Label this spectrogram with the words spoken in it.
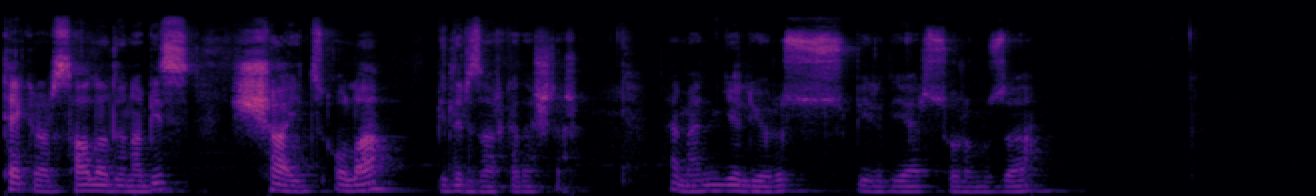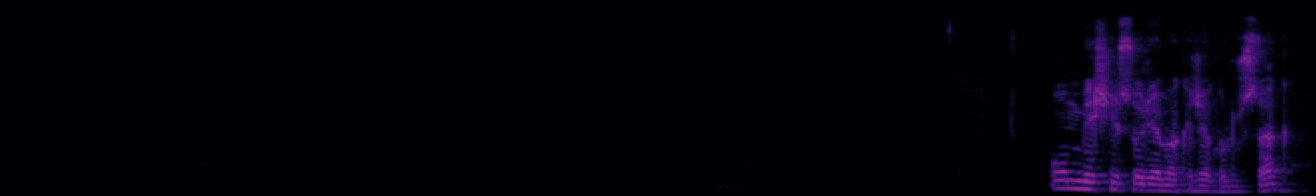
tekrar sağladığına biz şahit olabiliriz arkadaşlar. Hemen geliyoruz bir diğer sorumuza. On beşinci soruya bakacak olursak.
